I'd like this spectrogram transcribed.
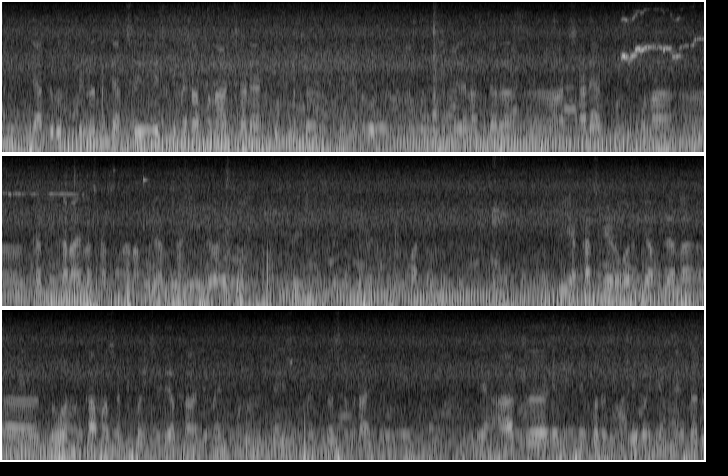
आणि त्या दृष्टीनं त्याचंही एस्टिमेट आपण आठ साडेआठ कोटीचं केलेलं होतं. त्याच्यानंतर आठ साडेआठ कोटी पुन्हा कमी करायला शासनानं आपल्याला सांगितलं आणि एस्टिमेट करून पाठवलं होतं शेडवरती आपल्याला दोन कामासाठी पैसे देता आले नाहीत म्हणून ते इन्स्ट्रुमेंट तसंच राहिलं. आणि आज इथली परिस्थिती बघितली तर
